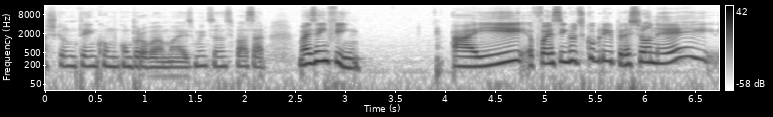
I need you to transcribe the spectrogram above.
Acho que eu não tenho como comprovar mais, muitos anos se passaram. Mas enfim. Aí foi assim que eu descobri. Pressionei,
